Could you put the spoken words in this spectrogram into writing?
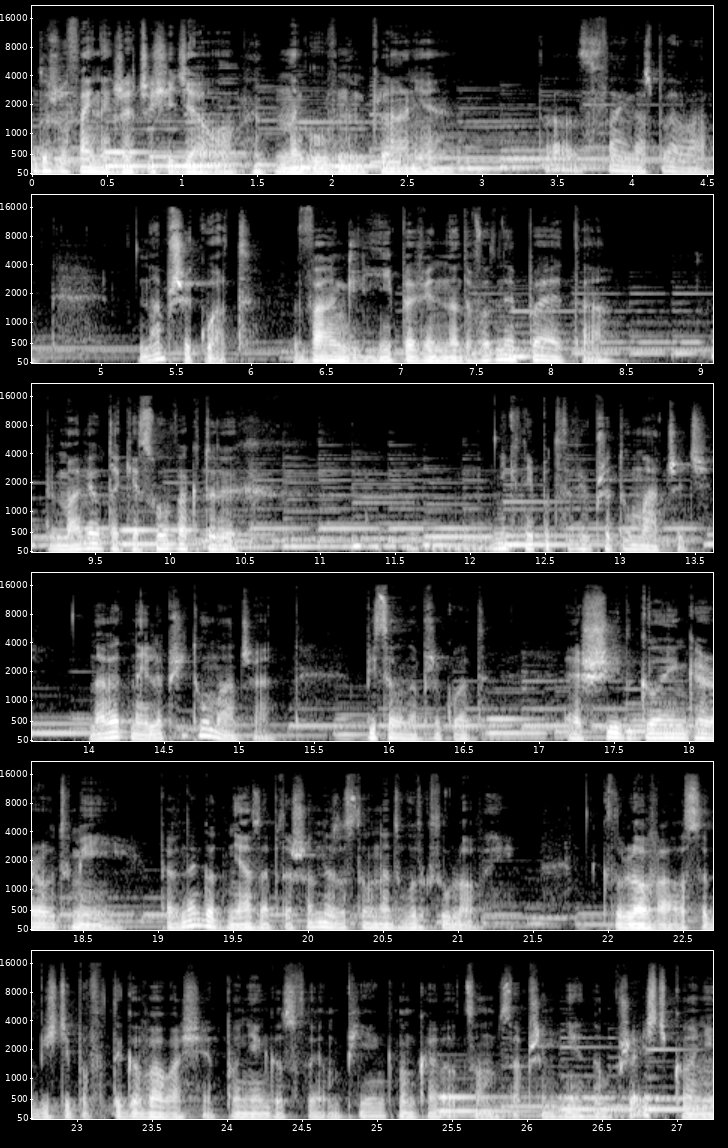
Dużo fajnych rzeczy się działo na głównym planie. To jest fajna sprawa. Na przykład w Anglii pewien nadworny poeta wymawiał takie słowa, których nikt nie potrafił przetłumaczyć. Nawet najlepsi tłumacze. Pisał na przykład A shit going around me. Pewnego dnia zaproszony został na dwór królowej. Królowa osobiście pofatygowała się po niego swoją piękną karocą zaprzęgniętą w sześć koni.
